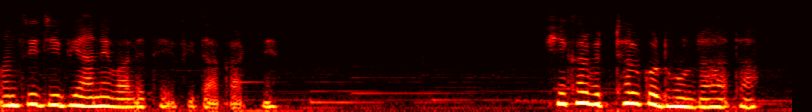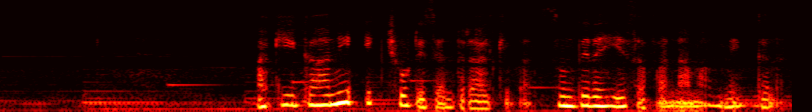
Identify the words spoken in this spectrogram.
मंत्री जी भी आने वाले थे फीता काटने। शेखर विठल को ढूंढ रहा था। बाकी कहानी एक छोटे से अंतराल के बाद। सुनते रहिए सफरनामा में गलत।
